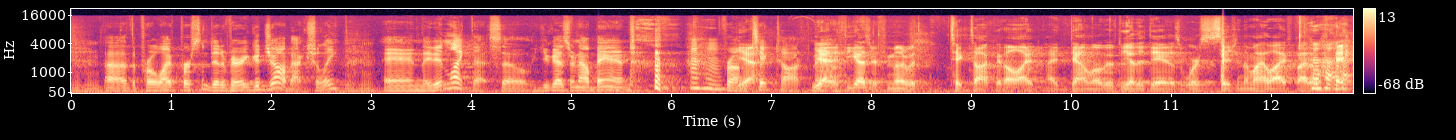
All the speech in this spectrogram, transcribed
Mm-hmm. uh, the pro-life person did a very good job, actually, and they didn't like that. So you guys are now banned from Yeah. TikTok. Yeah, if you guys are familiar with TikTok at all, I, I downloaded it the other day. It was the worst decision of my life, by the way.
